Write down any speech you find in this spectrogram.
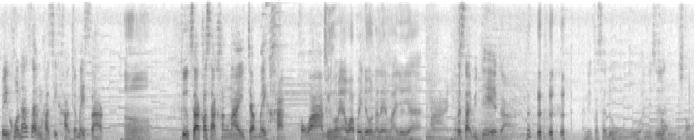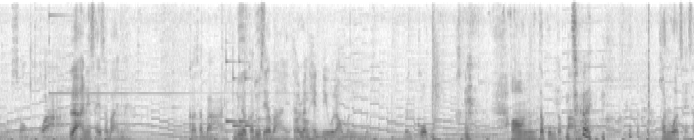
เป็นคนถ้าใส่รองเท้าสีขาวจะไม่ซักเออคือซักก็ซักข้างในจะไม่ขัด เพราะว่าถึงแม้ว่าไปโดนอะไรมาเยอะแยะไม่ไปใส่วินเทจอะ อันนี้ก็สะดุ้งอยู่ อันนี้สองสองสองกว่า แล้วอันนี้ใส่สบายไหม ก็สบายดูแต่ก็ดูเจ็สบายแต่เอาเหรอ มันเห็นนิ้วเรามันมันมันกบ อ๋อมันตะปุ่มตะปาคอนเวิร์ตใส่ส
